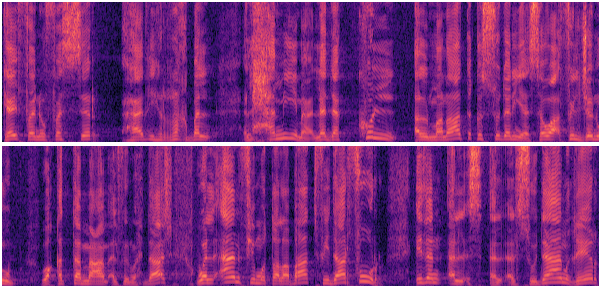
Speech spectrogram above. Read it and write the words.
كيف نفسر هذه الرغبة الحميمة لدى كل المناطق السودانية سواء في الجنوب وقد تم عام 2011 والآن في مطالبات في دارفور. إذا السودان غير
